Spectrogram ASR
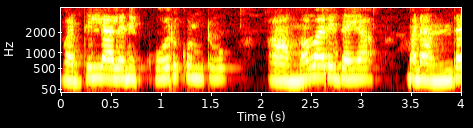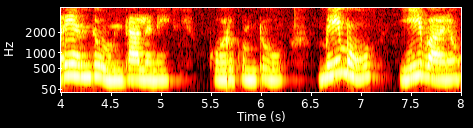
వర్ధిల్లాలని కోరుకుంటూ ఆ అమ్మవారి దయ మన అందరి అందు ఉండాలని కోరుకుంటూ మేము ఈ వారం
